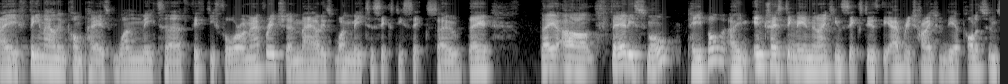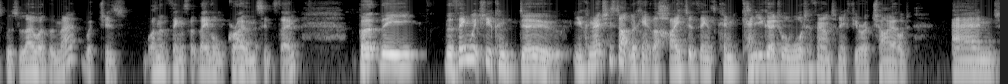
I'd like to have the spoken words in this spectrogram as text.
a female in Pompeii is one meter fifty-four on average, and male is one meter sixty-six. So they they are fairly small people. I mean, interestingly, in the 1960s, the average height of Neapolitans was lower than that, which is one of the things that they've all grown since then. But the the thing which you can do, you can actually start looking at the height of things. Can can you go to a water fountain if you're a child and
